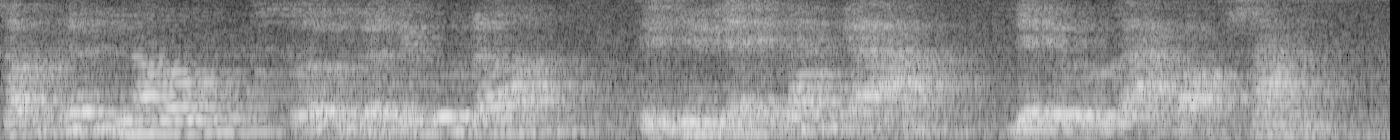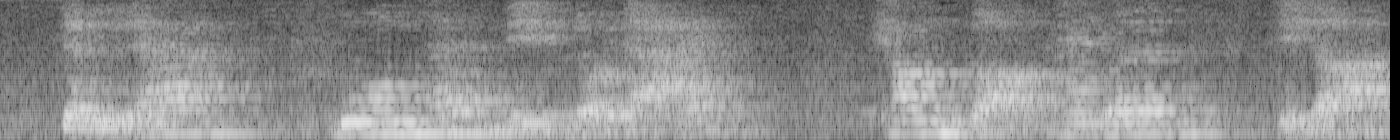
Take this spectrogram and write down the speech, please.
sống rất lâu hưởng được cái phước đó. Thì như vậy tất cả đều là còn sanh. Trừ ra buông hết niệm đối đãi không còn hai bên, thì đó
